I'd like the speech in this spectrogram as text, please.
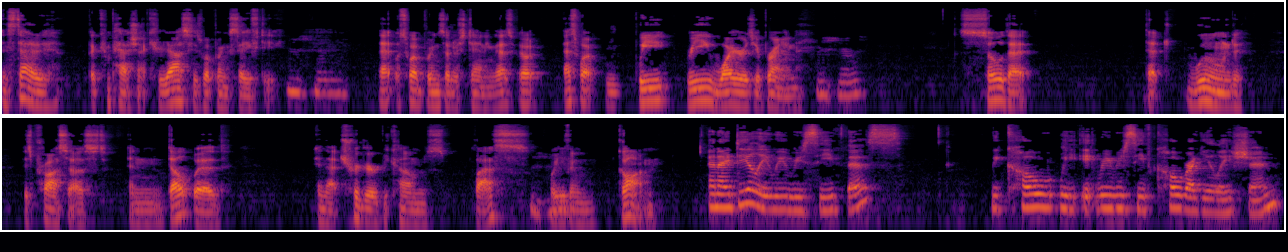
instead, the compassionate curiosity is what brings safety. hmm That's what brings understanding. That's what that's what we rewires your brain hmm so that that wound is processed and dealt with, and that trigger becomes less or Mhm. even gone. And ideally, we receive this. We co we it- we receive co-regulation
